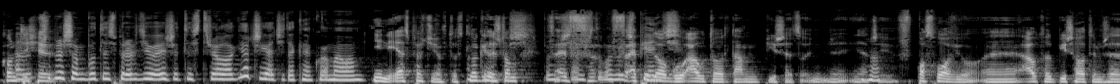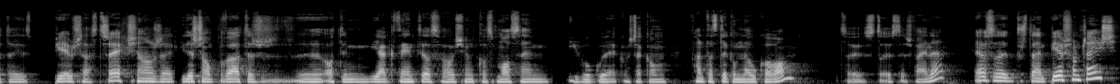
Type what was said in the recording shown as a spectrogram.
kończy Ale się... przepraszam, bo ty sprawdziłeś, że to jest trylogia, czy ja ci tak nakłamałam? Nie, nie, ja sprawdziłem, że to jest trylogia. Okay, Zresztą w, w, w epilogu pięć. autor tam pisze co inaczej. W posłowiu e, autor pisze o tym, że to jest pierwsza z trzech książek i zresztą opowiada też e, o tym, jak zainteresował się kosmosem i w ogóle jakąś taką fantastyką naukową, co jest, to jest też fajne. Ja sobie przeczytałem pierwszą część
